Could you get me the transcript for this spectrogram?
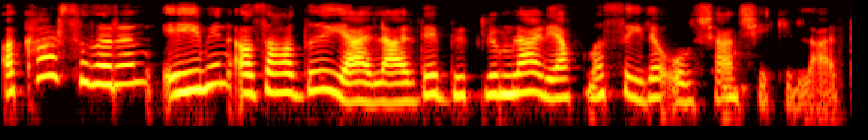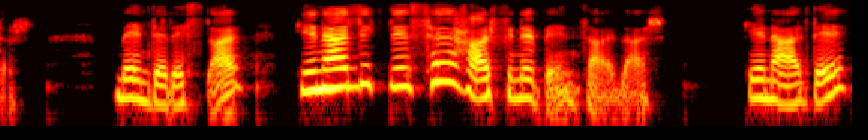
akarsuların eğimin azaldığı yerlerde büklümler yapması ile oluşan şekillerdir. Menderesler genellikle S harfine benzerler. Genelde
